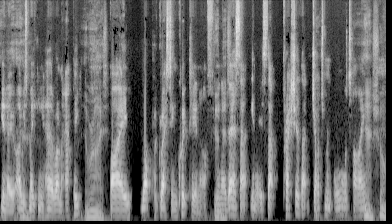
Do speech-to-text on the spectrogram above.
you know, I was making her unhappy Right. by not progressing quickly enough. You know, there's that, you know, it's that pressure, that judgment all the time. Yeah. Sure.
